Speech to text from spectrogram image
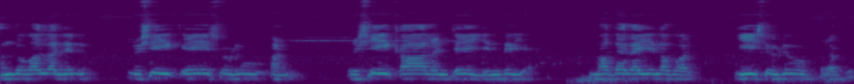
అందువల్ల నేను ఋషికేశుడు అను ఋషికాలంటే ఇంద్రియ మొదలైన వాడు ఈశుడు ప్రభు.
